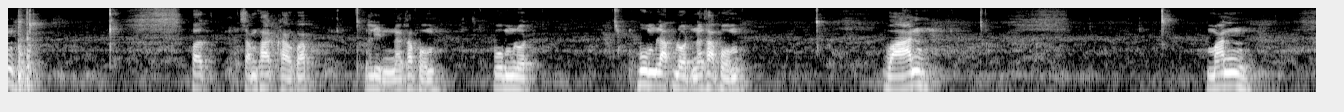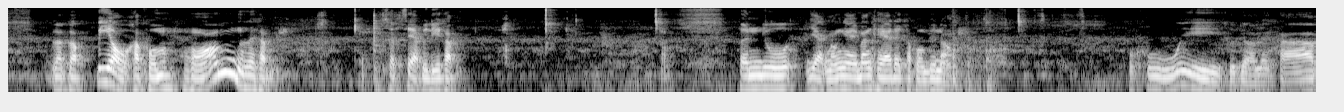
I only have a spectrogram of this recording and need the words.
มพอสัมผัสข่าวครับลิ่นนะครับผมปุ่มรสปุ่มหลับรสนะครับผม หวาน มัน แล้วก็เปรี้ยวครับ ผมหอมเลยครับแซ่บๆไปดีครับเพิ่นอยู่อยากน้องไงบ้างแท้เลยครับ ผมพี่น้องโอ้โหสุดยอดเลยครับ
